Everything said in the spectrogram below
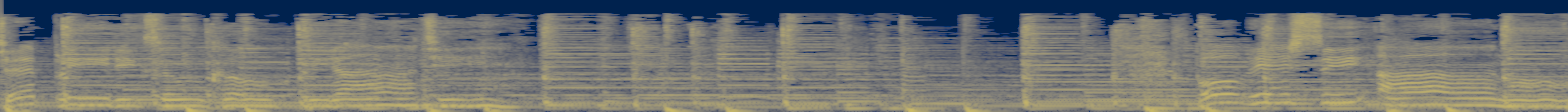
Teplý dých slnko pridáti. Povieš si áno.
